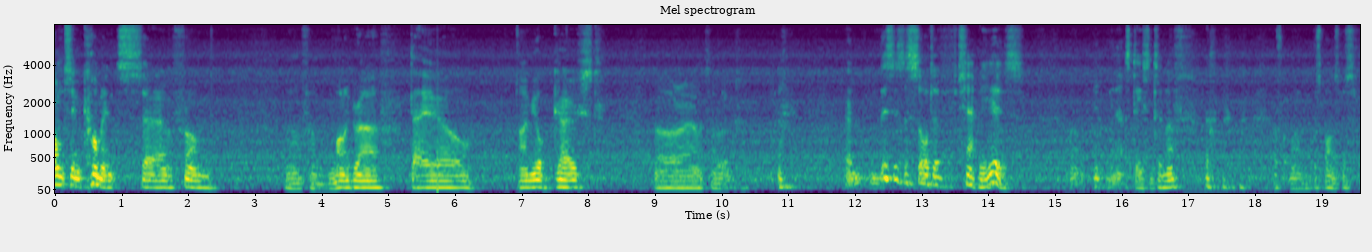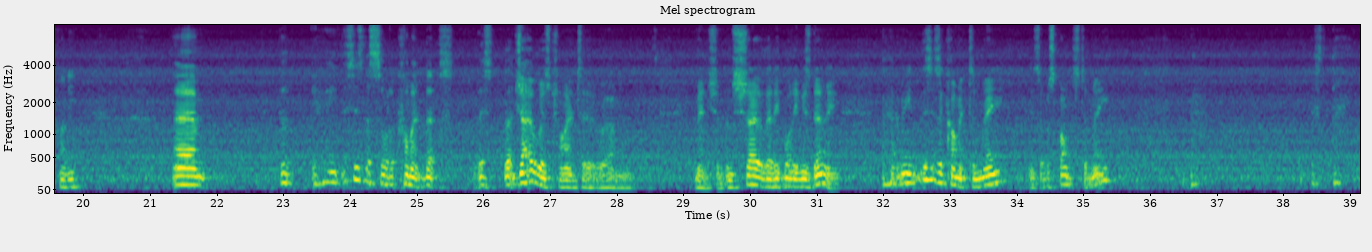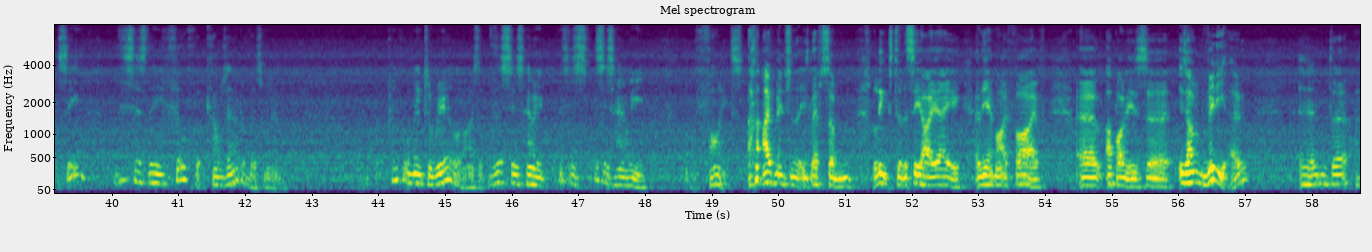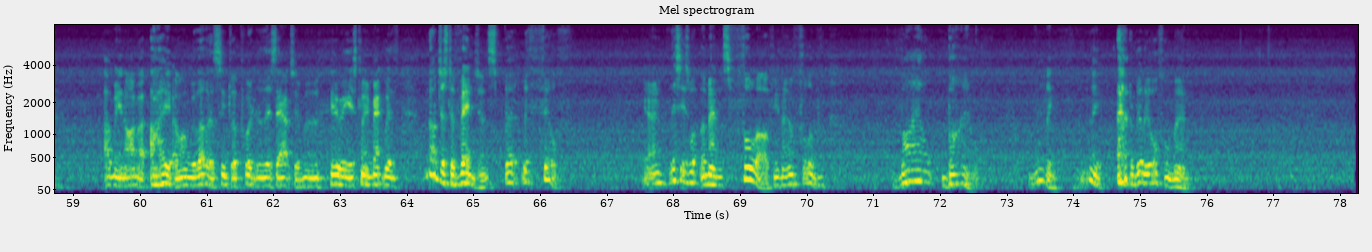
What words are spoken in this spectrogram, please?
response in comments uh, from well, from Montagraph, Dale, I'm your ghost, or uh, this is the sort of chap he is. Well, I mean, that's decent enough. I thought my response was funny. Um, but he, this is the sort of comment that this that Joe was trying to um, mention and show that it, what he was doing. I mean, this is a comment to me. It's a response to me. See, this is the filth that comes out of this man. People need to realise that this is how he. This is this is how he fights. I've mentioned that he's left some links to the CIA and the MI5 uh, up on his uh, his own video, and uh, I mean, I'm a, I, along with others, seem to have pointed this out to him, and here he is coming back with not just a vengeance, but with filth. You know, this is what the man's full of. You know, full of vile bile. Really, really, a really awful man.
